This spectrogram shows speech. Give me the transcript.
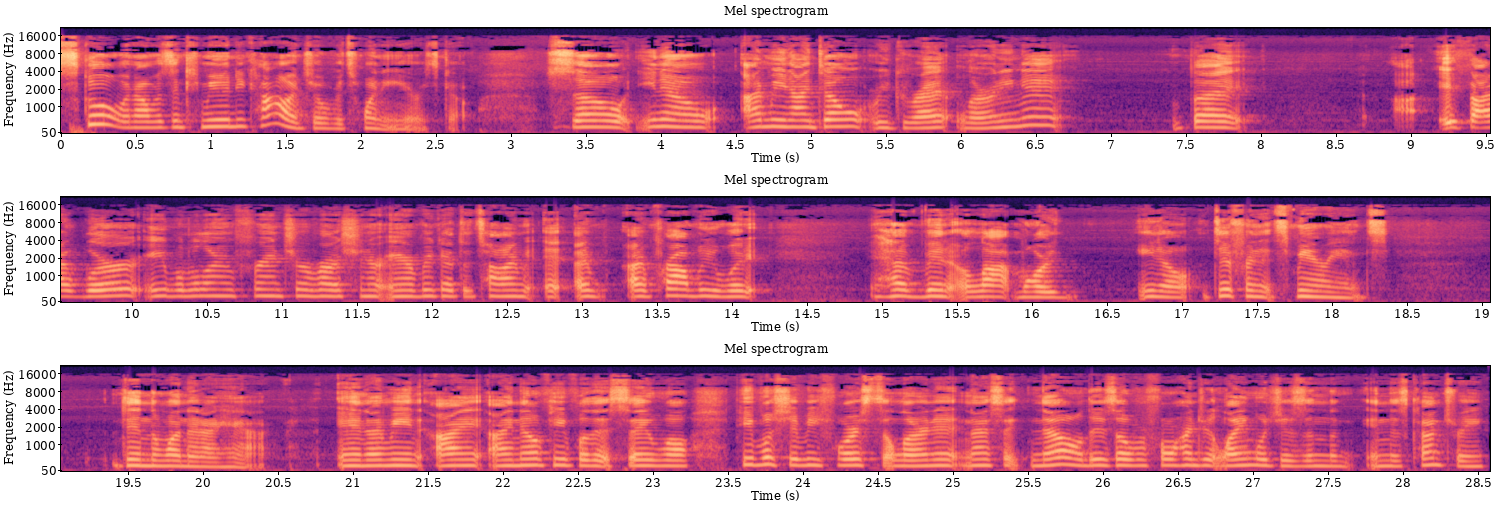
school when I was in community college over 20 years ago. So, you know, I mean, I don't regret learning it, but uh, if I were able to learn French or Russian or Arabic at the time, I, I probably would have been a lot more, you know, different experience than the one that I had. And I mean, I, I know people that say, well, people should be forced to learn it. And I say, no, there's over 400 languages in the, in this country.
